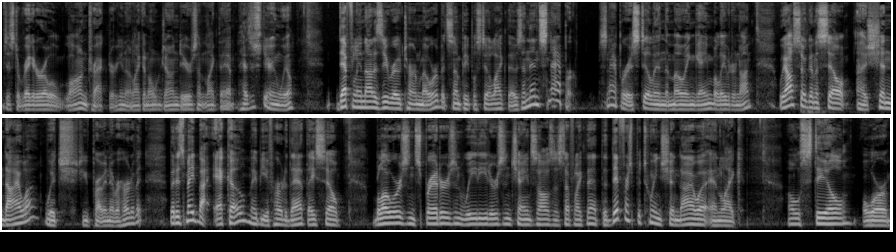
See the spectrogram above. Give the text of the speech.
just a regular old lawn tractor, you know, like an old John Deere or something like that. Has a steering wheel. Definitely not a zero turn mower, but some people still like those. And then Snapper. Snapper is still in the mowing game, believe it or not. We're also going to sell uh, which you've probably never heard of it, but it's made by Echo. Maybe you've heard of that. They sell blowers and spreaders and weed eaters and chainsaws and stuff like that. The difference between Shindaiwa and like old Stihl or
